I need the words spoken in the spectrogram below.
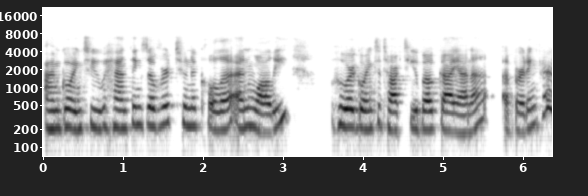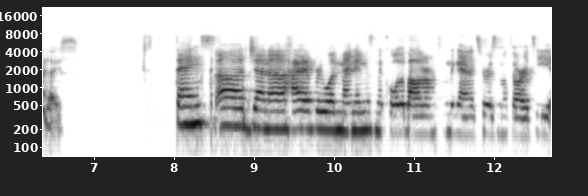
I'm going to hand things over to Nicola and Wally, who are going to talk to you about Guyana, a birding paradise. Thanks, uh, Jenna. Hi, everyone. My name is Nicola Balaram from the Guyana Tourism Authority,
